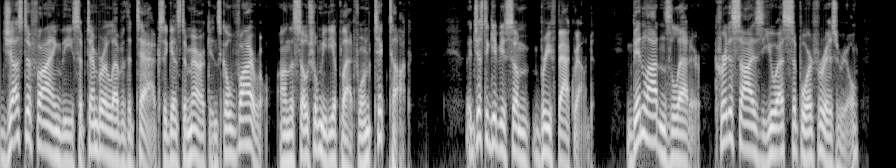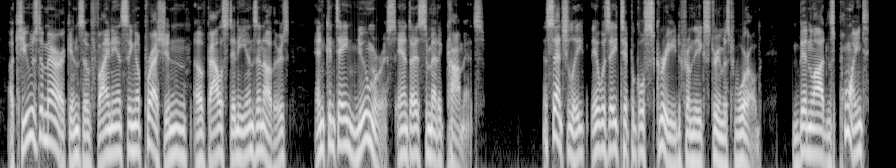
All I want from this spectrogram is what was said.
justifying the September 11th attacks against Americans go viral on the social media platform TikTok. Uh, just to give you some brief background, bin Laden's letter criticized U.S. support for Israel accused Americans of financing oppression of Palestinians and others, and contained numerous anti Semitic comments. Essentially, it was a typical screed from the extremist world. Bin Laden's point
